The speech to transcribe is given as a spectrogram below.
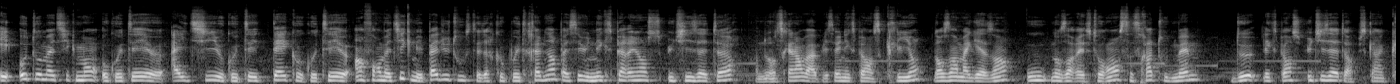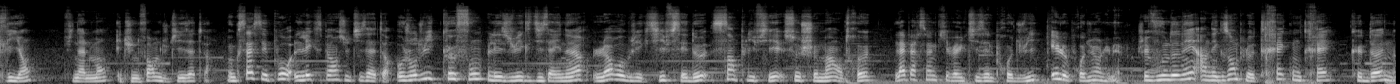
et automatiquement au côté euh, IT, au côté tech, au côté euh, informatique, mais pas du tout. C'est-à-dire que vous pouvez très bien passer une expérience utilisateur, dans ce cas-là on va appeler ça une expérience client, dans un magasin ou dans un restaurant, ça sera tout de même de l'expérience utilisateur, puisqu'un client finalement, est une forme d'utilisateur. Donc ça, c'est pour l'expérience utilisateur. Aujourd'hui, que font les UX designers? Leur objectif, c'est de simplifier ce chemin entre la personne qui va utiliser le produit et le produit en lui-même. Je vais vous donner un exemple très concret que donne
